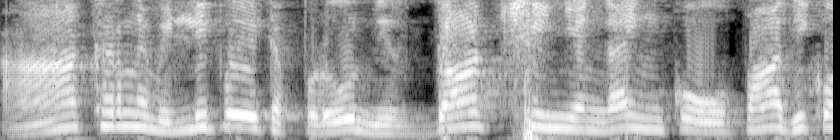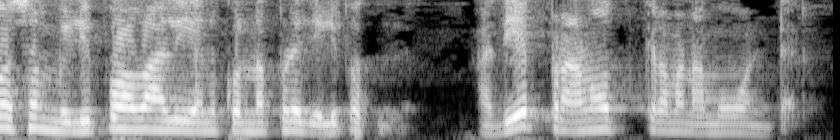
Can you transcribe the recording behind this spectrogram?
ఆఖరణ వెళ్ళిపోయేటప్పుడు నిర్దాక్షిణ్యంగా ఇంకో ఉపాధి కోసం వెళ్ళిపోవాలి అనుకున్నప్పుడు అది వెళ్ళిపోతుంది. అదే ప్రాణోత్క్రమణము అంటారు.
